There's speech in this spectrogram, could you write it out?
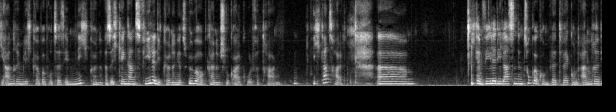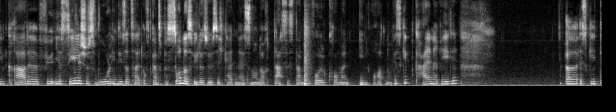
die andere im Lichtkörperprozess eben nicht können. Also ich kenne ganz viele, die können jetzt überhaupt keinen Schluck Alkohol vertragen. Ich kann es halt. Ähm, ich kenne viele, die lassen den Zucker komplett weg und andere, die gerade für ihr seelisches Wohl in dieser Zeit oft ganz besonders viele Süßigkeiten essen und auch das ist dann vollkommen in Ordnung. Es gibt keine Regel, äh, es geht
